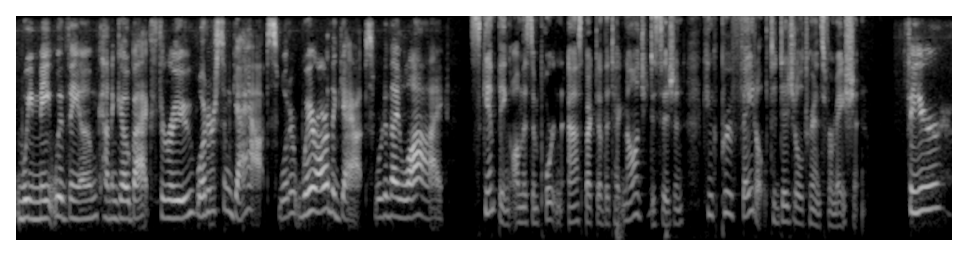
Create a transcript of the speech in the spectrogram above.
We meet with them, kind of go back through what are some gaps? What are where are the gaps? Where do they lie? Skimping on this important aspect of the technology decision can prove fatal to digital transformation. Fear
